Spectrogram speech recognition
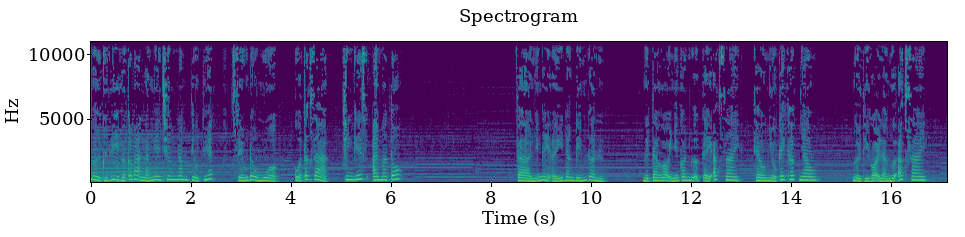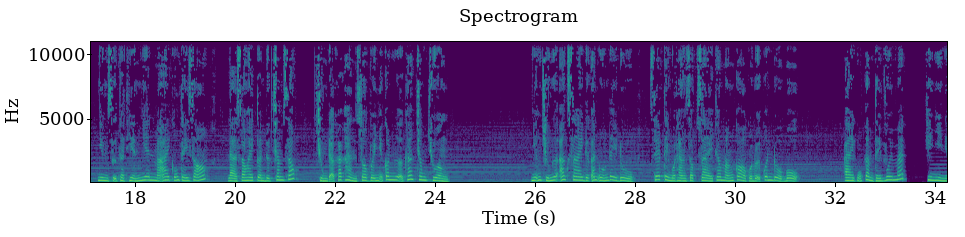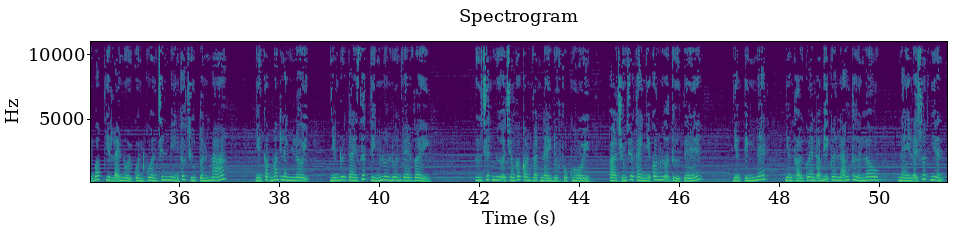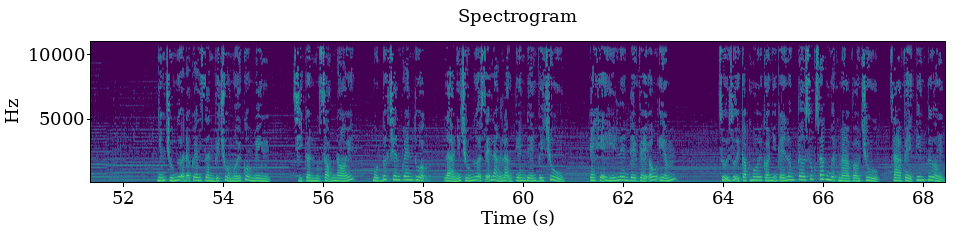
Mời quý vị và các bạn lắng nghe chương 5 tiểu thuyết Xếu đầu mùa của tác giả Chinggis Aimatov. Và những ngày ấy đang đến gần. Người ta gọi những con ngựa cày ác sai theo nhiều cách khác nhau. Người thì gọi là ngựa ác sai, nhưng sự thật hiển nhiên mà ai cũng thấy rõ là sau hai tuần được chăm sóc, chúng đã khác hẳn so với những con ngựa khác trong chuồng. Những chú ngựa ác sai được ăn uống đầy đủ xếp thành một hàng dọc dài theo máng cỏ của đội quân đổ bộ. Ai cũng cảm thấy vui mắt khi nhìn những bắp thịt lại nổi quần cuộn trên mình các chú tuấn mã, những cặp mắt lanh lợi, những đôi tay rất thính luôn luôn ve vẩy. Tư chất ngựa trong các con vật này được phục hồi và chúng trở thành những con ngựa tử tế. Những tính nết, những thói quen đã bị quên lãng từ lâu, này lại xuất hiện. Những chú ngựa đã quen dần với chủ mới của mình, chỉ cần một giọng nói, một bước chân quen thuộc là những chú ngựa sẽ lẳng lặng tiến đến với chủ, khe khẽ hí lên đầy vẻ âu yếm. Rụi rụi cặp môi có những cái lông tơ xúc giác mượt mà vào chủ, ra vẻ tin tưởng.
